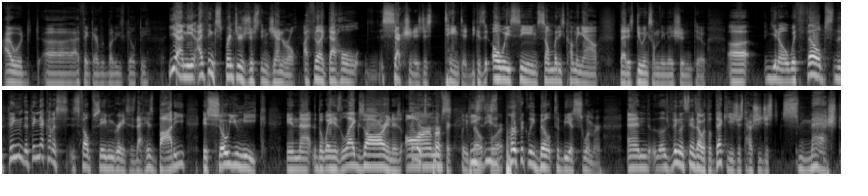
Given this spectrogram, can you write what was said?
I would. Uh, I think everybody's guilty. Yeah, I mean, I think sprinters just in general, I feel like that whole section is just tainted because it always seems somebody's coming out that is doing something they shouldn't do. Uh, you know, with Phelps, the thing the thing that kind of is Phelps' saving grace is that his body is so unique in that the way his legs are and his arms, perfectly he's built he's perfectly built to be a swimmer. And the thing that stands out with Ledecky is just how she just smashed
